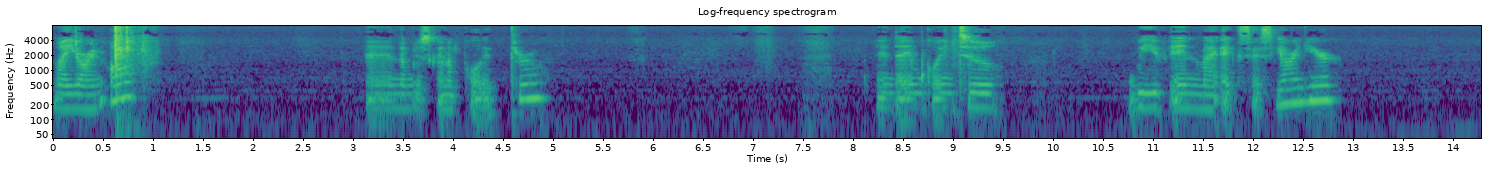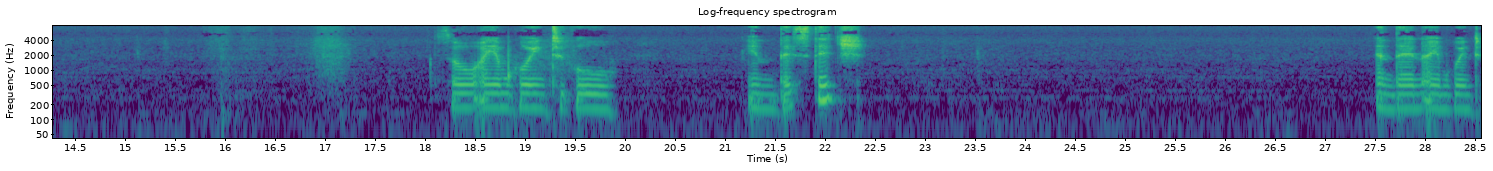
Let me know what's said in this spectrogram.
my yarn off and I'm just gonna pull it through and I am going to weave in my excess yarn here so I am going to go in this stitch. And then I am going to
